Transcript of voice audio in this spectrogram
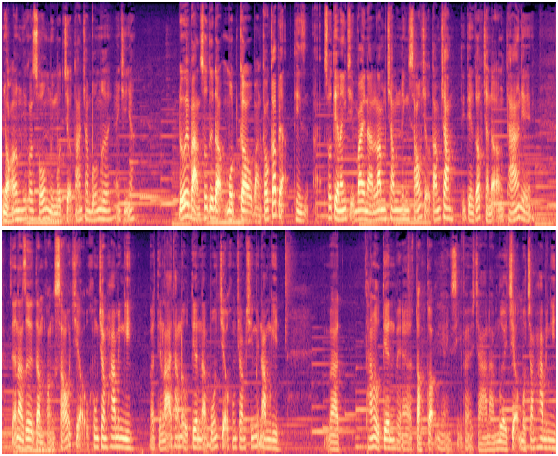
nhỏ hơn cái con số 11 triệu 840 anh chị nhé. Đối với bản số tự động một cầu bản cao cấp ấy, thì số tiền anh chị vay là 506 triệu 800 thì tiền gốc trả nợ hàng tháng thì sẽ là rơi tầm khoảng 6 triệu 020 nghìn và tiền lãi tháng đầu tiên là 4 triệu 095 nghìn. Và tháng đầu tiên về tổng cộng thì anh chị phải trả là 10 triệu 120 nghìn.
